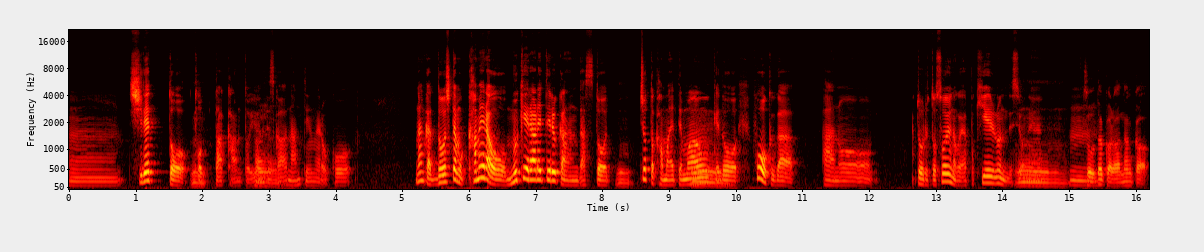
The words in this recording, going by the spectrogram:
ーんしれっと撮った感というんですか、うんはい。なんていうんだろうこうなんかどうしてもカメラを向けられてる感出すとうん。ちょっと構えてまうけど、フォークがあの撮るとそういうのがやっぱ消えるんですよね。うん。うん。そうだからなんか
